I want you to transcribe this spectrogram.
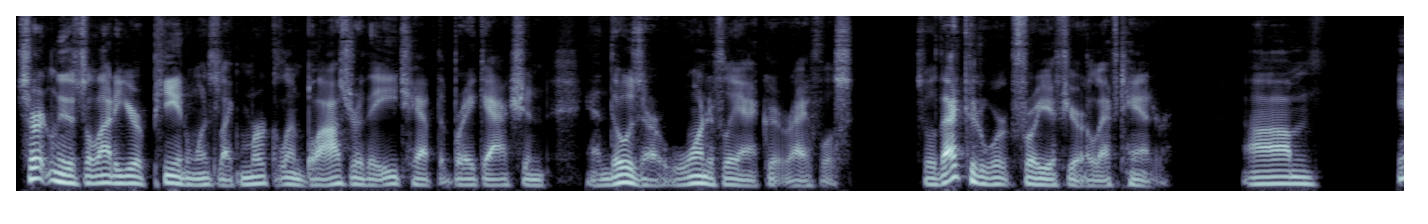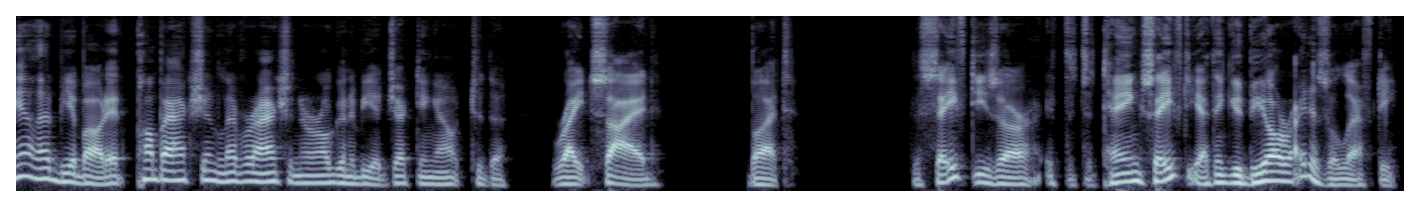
certainly there's a lot of European ones like Merkel and Blaser. They each have the break action, and those are wonderfully accurate rifles. So that could work for you if you're a left-hander. Um, yeah, that'd be about it. Pump action, lever action, they're all going to be ejecting out to the right side. But the safeties are, if it's a Tang safety, I think you'd be all right as a lefty.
